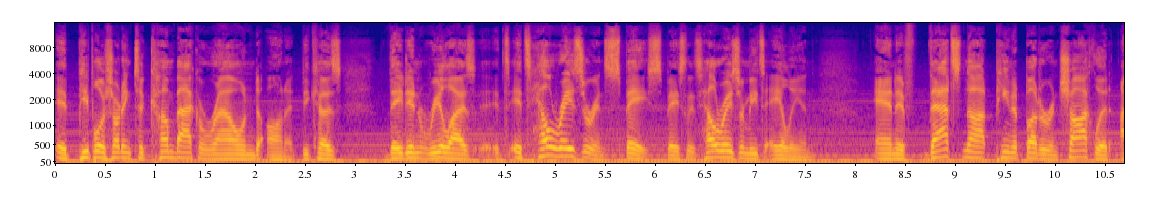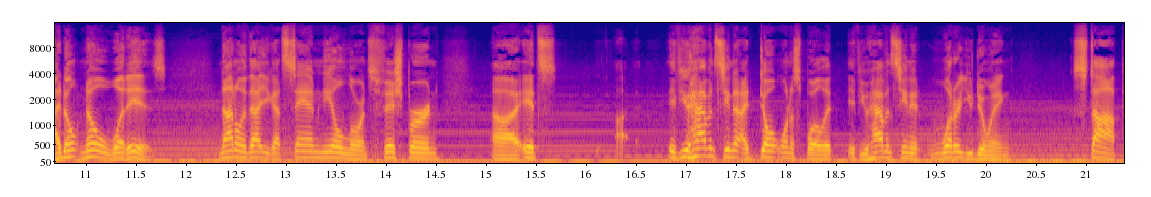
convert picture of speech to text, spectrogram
it, people are starting to come back around on it because they didn't realize it's it's Hellraiser in space. Basically, it's Hellraiser meets Alien, and if that's not peanut butter and chocolate, I don't know what is. Not only that, you got Sam Neill, Laurence Fishburne. Uh, it's uh, if you haven't seen it, I don't want to spoil it. If you haven't seen it, what are you doing? Stop,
